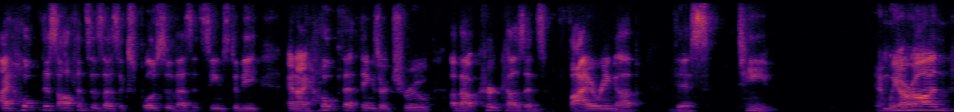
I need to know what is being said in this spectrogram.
I hope this offense is as explosive as it seems to be. And I hope that things are true about Kirk Cousins firing up this team. And we are on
